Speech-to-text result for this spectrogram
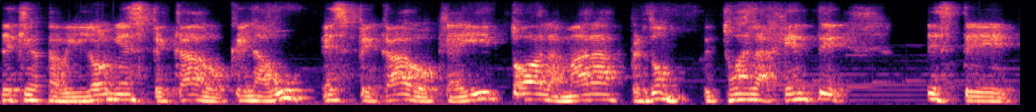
de que Babilonia es pecado, que la U es pecado, que ahí toda la mara, perdón, que toda la gente este,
